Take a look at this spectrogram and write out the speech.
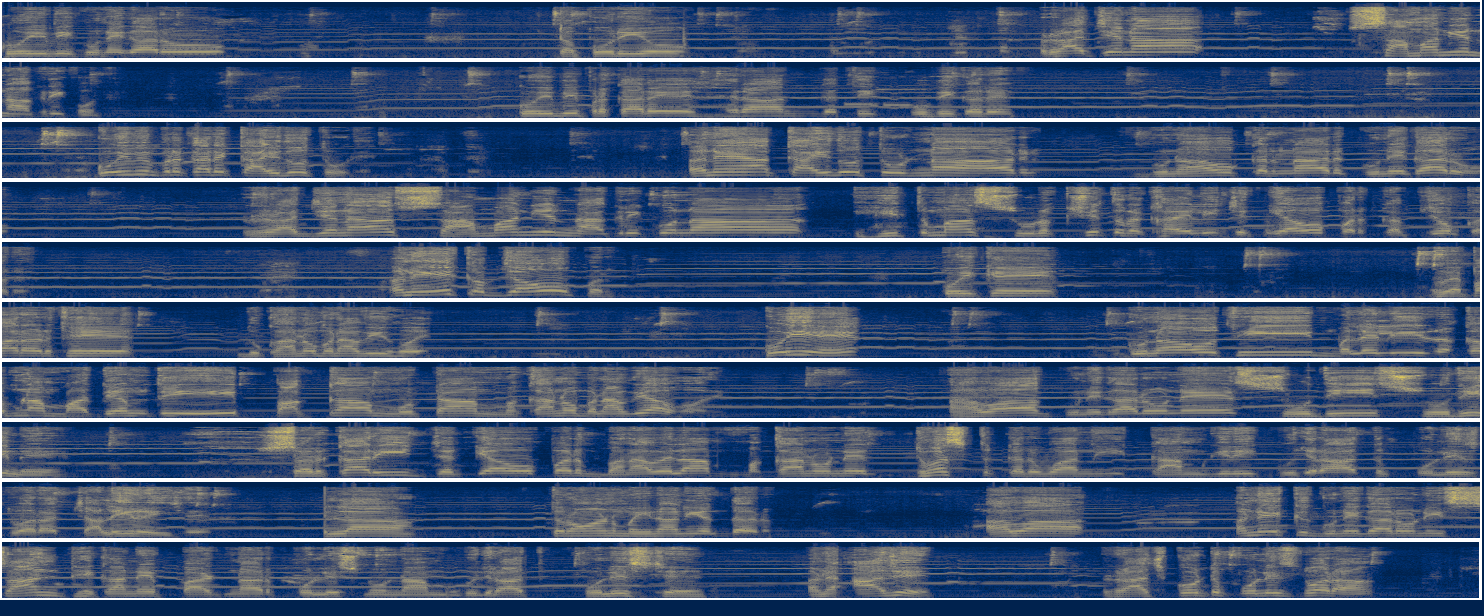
કોઈ બી ગુનેગારો, ટપોરીઓ, રાજ્યના સામાન્ય નાગરિકોને કોઈ બી પ્રકારે હેરાન ગતિ ઊભી કરે, કોઈ બી પ્રકારે કાયદો તોડે અને આ કાયદો તોડનાર, ગુનાઓ કરનાર ગુનેગારો રાજ્યના સામાન્ય નાગરિકોના હિતમાં સુરક્ષિત રખાયેલી જગ્યાઓ પર કબજો કરે. અને એ કબજાઓ પર કોઈ કે વેપાર અર્થે દુકાનો બનાવી હોય, કોઈએ ગુનાઓથી મળેલી રકમના માધ્યમથી પાક્કા મોટા મકાનો બનાવ્યા હોય, આવા ગુનેગારોને શોધી શોધીને સરકારી જગ્યાઓ પર બનાવેલા મકાનોને ધ્વસ્ત કરવાની કામગીરી ગુજરાત પોલીસ દ્વારા ચાલી રહી છે. છેલ્લા ત્રણ મહિનાની અંદર આવા અનેક ગુનેગારોની શાન ઠેકાને પાડનાર પોલીસનું નામ ગુજરાત પોલીસ છે. અને આજે રાજકોટ પોલીસ દ્વારા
